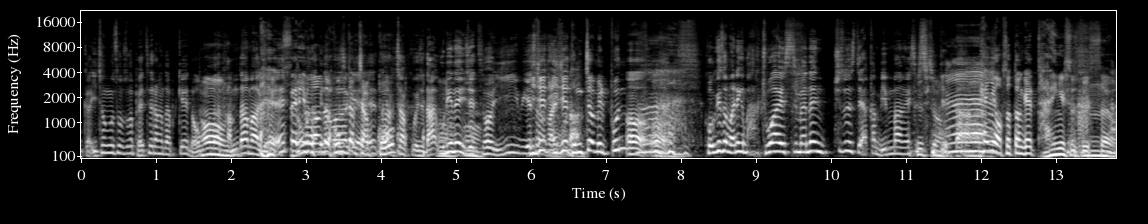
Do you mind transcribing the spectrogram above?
그러니까 이청용 선수가 베테랑답게 너무 어. 나 담담하게 세리머니 공딱 잡고. 딱 잡고 이제 나 우리는 어, 이제 어. 더이 위에서 이제 이제. 동점일 뿐. 어, 어. 거기서 만약에 막 좋아했으면은 취소했을 때 약간 민망했을 수 그렇죠. 있겠다. 음. 팬이 없었던 게 다행일 수도 있어요.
